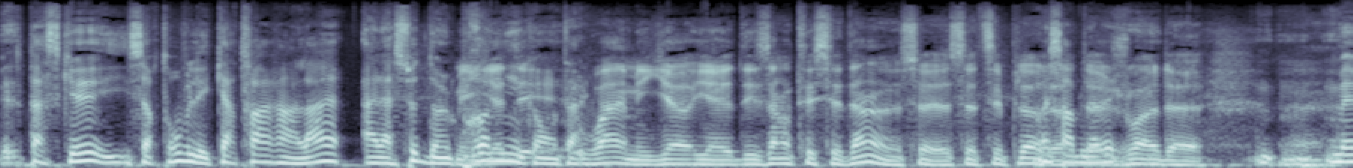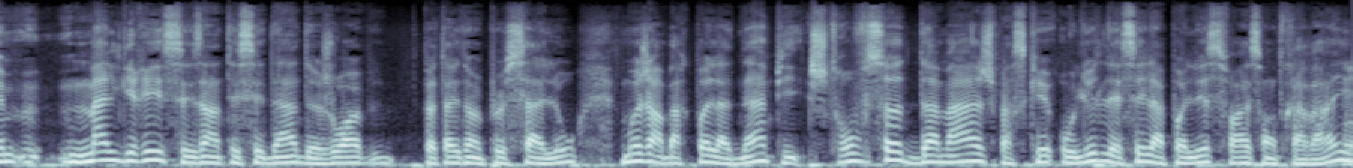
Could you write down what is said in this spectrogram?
oui, parce que il se retrouve les quatre fers en l'air à la suite d'un premier contact. Ouais, mais il y a, y a des antécédents ce, ce type-là de joueur de. Mais malgré ces antécédents de joueurs peut-être un peu salaud. Moi, j'embarque pas là-dedans. Puis je trouve ça dommage parce que au lieu de laisser la police faire son travail,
